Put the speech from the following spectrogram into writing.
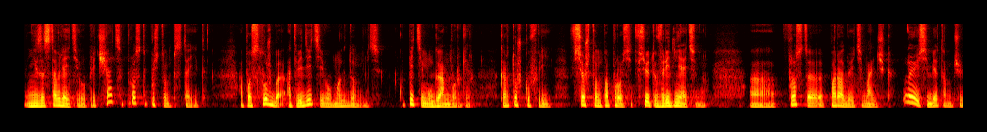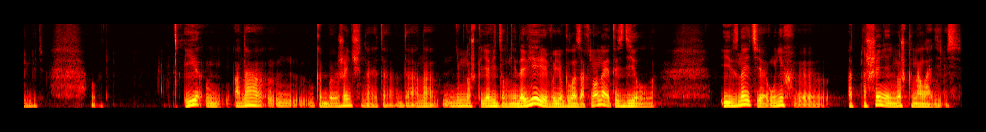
Не заставляйте его причаться, просто пусть он постоит. А после службы отведите его в Макдональдс, купите ему гамбургер, картошку фри, все, что он попросит, всю эту вреднятину. А, просто порадуйте мальчика. Ну и себе там что-нибудь. Вот. И она, как бы женщина, это, да, она немножко, я видел недоверие в ее глазах, но она это сделала. И знаете, у них э, отношения немножко наладились.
